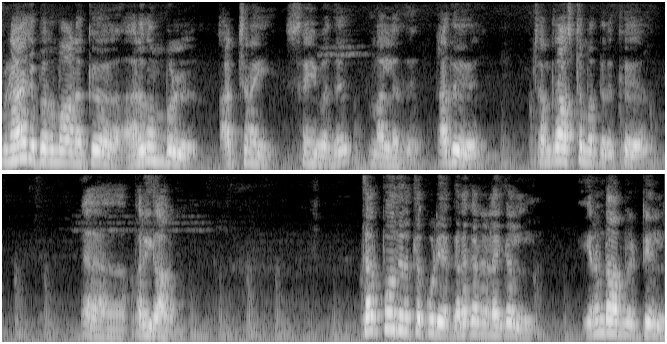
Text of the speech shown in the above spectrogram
விநாயக பெருமானுக்கு அருகம்புல் அர்ச்சனை செய்வது நல்லது. அது சந்திராஷ்டமத்திற்கு பரிகாரம். தற்போது இருக்கக்கூடிய கிரக நிலைகள் இரண்டாம் வீட்டில்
